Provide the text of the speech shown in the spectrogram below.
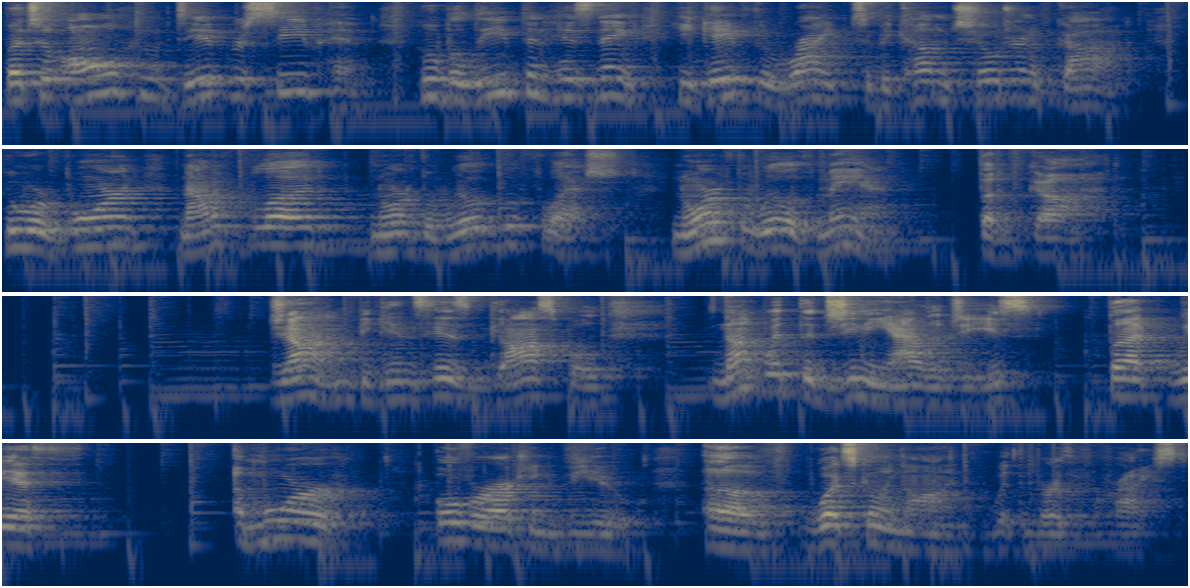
But to all who did receive him, who believed in his name, he gave the right to become children of God, who were born not of blood, nor of the will of the flesh, nor of the will of man, but of God. John begins his gospel not with the genealogies, but with a more overarching view of what's going on with the birth of Christ.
